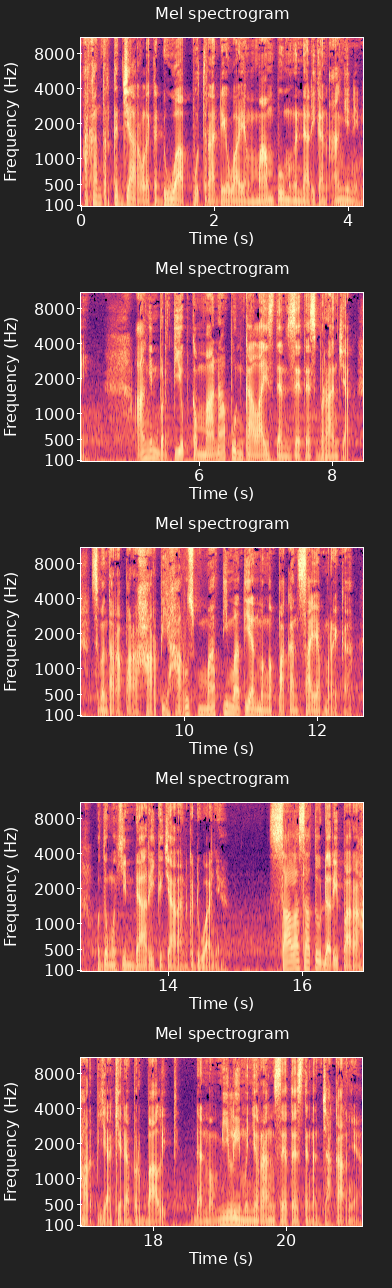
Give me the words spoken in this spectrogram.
akan terkejar oleh kedua putra dewa yang mampu mengendalikan angin ini. Angin bertiup ke mana pun Kalais dan Zetes beranjak, sementara para Harpi harus mati-matian mengepakkan sayap mereka untuk menghindari kejaran keduanya. Salah satu dari para Harpi akhirnya berbalik dan memilih menyerang Zetes dengan cakarnya.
